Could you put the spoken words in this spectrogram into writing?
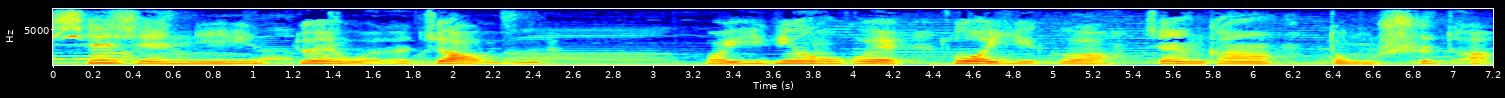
谢谢您对我的教育，我一定会做一个健康懂事的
